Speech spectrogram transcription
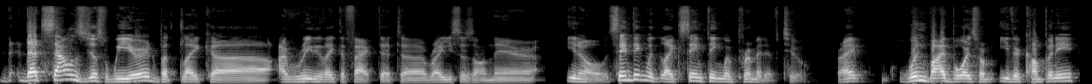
th- that sounds just weird, but like uh I really like the fact that uh Rayssa's on there. You know, same thing with like same thing with Primitive too, right? Wouldn't buy boards from either company,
